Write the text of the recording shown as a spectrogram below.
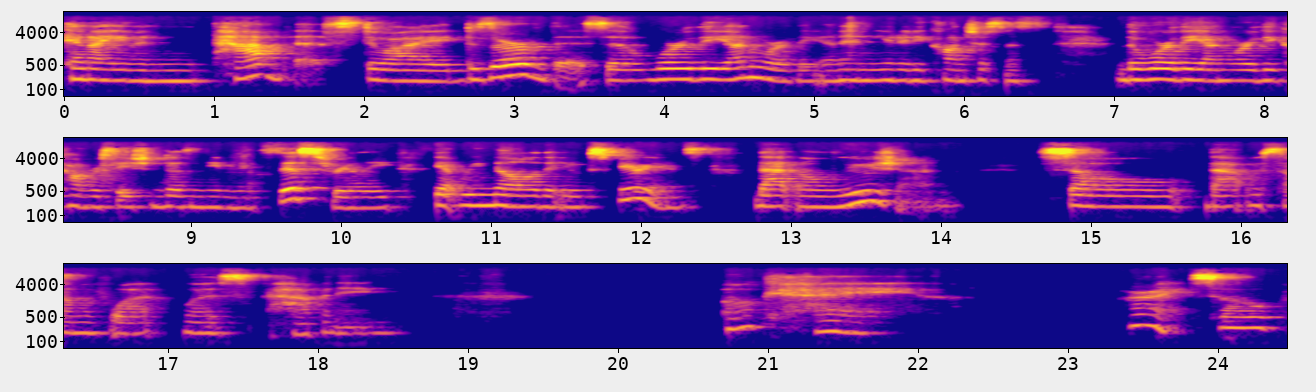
can i even have this? Do i deserve this? Worthy unworthy and in unity consciousness the worthy unworthy conversation doesn't even exist really, yet we know that you experience that illusion. So that was some of what was happening. Okay. All right. So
